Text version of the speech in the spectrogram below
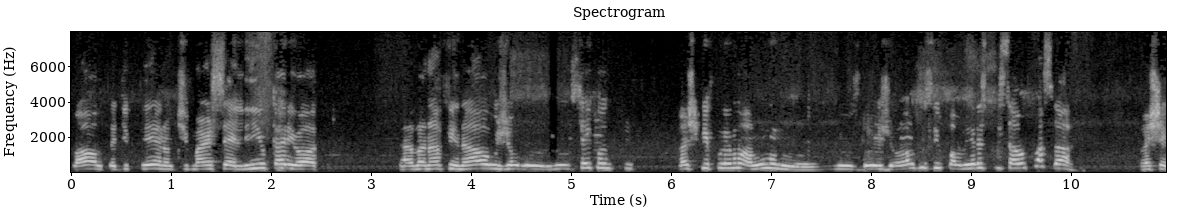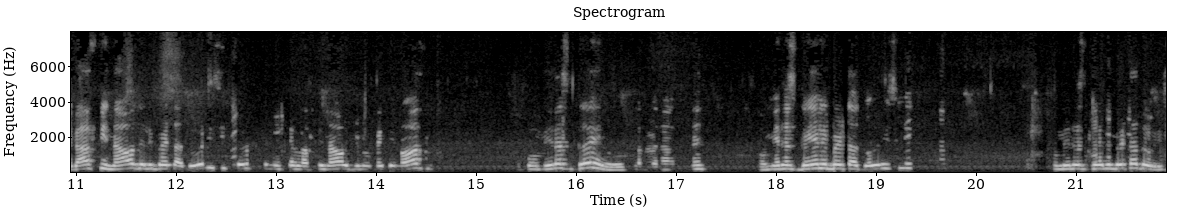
falta, de pênalti, Marcelinho Carioca. Tava na final, o jogo, não sei quanto, acho que foi um a um no- nos dois jogos e o Palmeiras precisava passar vai chegar a final da Libertadores e tanto que naquela final de 99 o Palmeiras ganha o campeonato, né? O Palmeiras ganha Libertadores e o Palmeiras ganha Libertadores,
